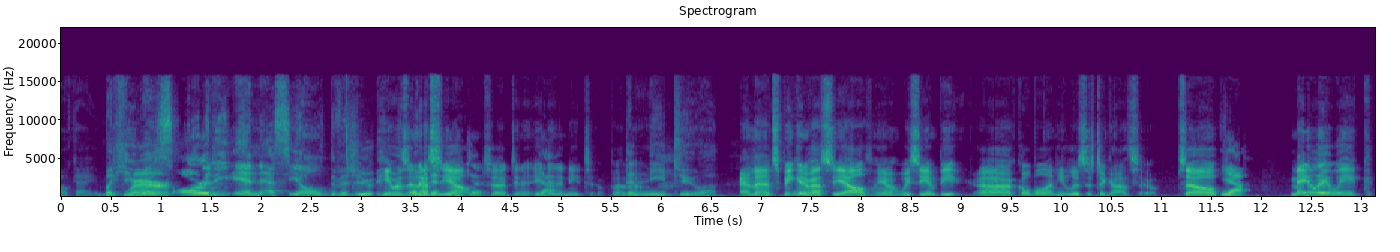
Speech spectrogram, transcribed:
Okay. But he Where- was already in SCL division. He, he was in Oh, he didn't SCL, to. so didn't, he Yeah. didn't need to. But, uh, Didn't need to. Uh, and then speaking of Okay. SCL, you know, we see him beat uh, Colbol and he loses to Gahtzu. So yeah. Melee Week,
